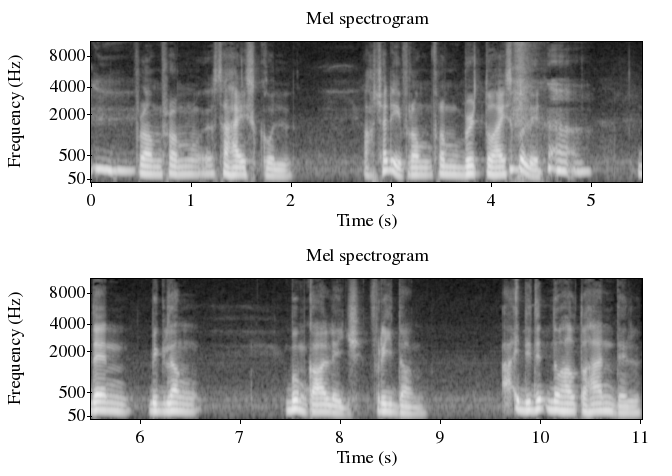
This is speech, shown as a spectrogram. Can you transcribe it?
Mm. From, from, sa high school. Actually, from, from birth to high school eh. Then, biglang, boom, college, freedom. I didn't know how to handle.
